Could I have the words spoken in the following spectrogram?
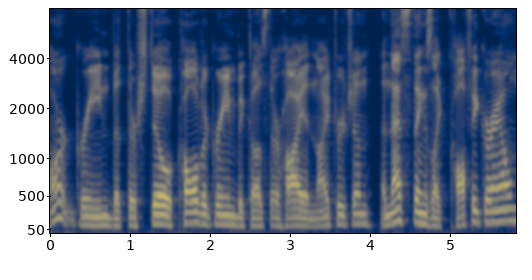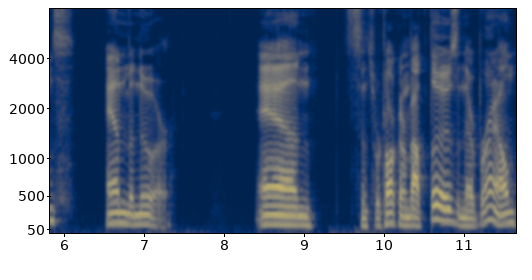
aren't green, but they're still called a green because they're high in nitrogen. And that's things like coffee grounds and manure. And since we're talking about those and they're brown,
